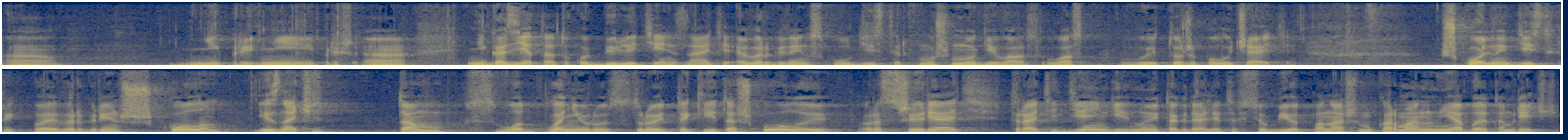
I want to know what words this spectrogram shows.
э, не, не, э, не газета, а такой бюллетень, знаете, Evergreen School District. Может, многие вас, у вас вы тоже получаете. Школьный дистрикт по Evergreen школам. И, значит, там свод планируют строить такие-то школы, расширять, тратить деньги, ну и так далее. Это все бьет по нашему карману, не об этом речь.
